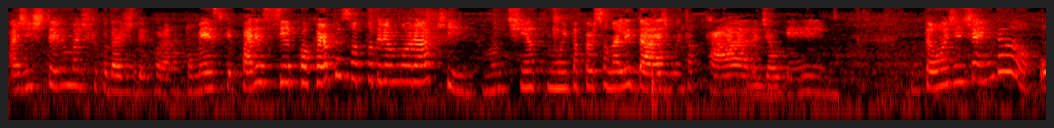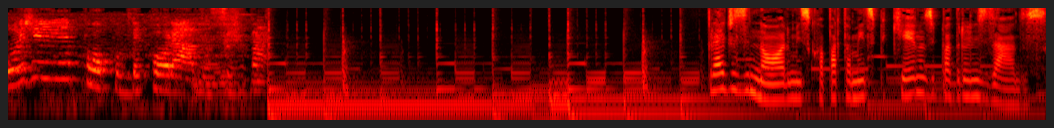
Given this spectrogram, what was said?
a gente teve uma dificuldade de decorar no começo, que parecia que qualquer pessoa poderia morar aqui. Não tinha muita personalidade, muita cara de alguém. Então a gente ainda hoje é pouco decorado, assim, vai. Prédios enormes com apartamentos pequenos e padronizados,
